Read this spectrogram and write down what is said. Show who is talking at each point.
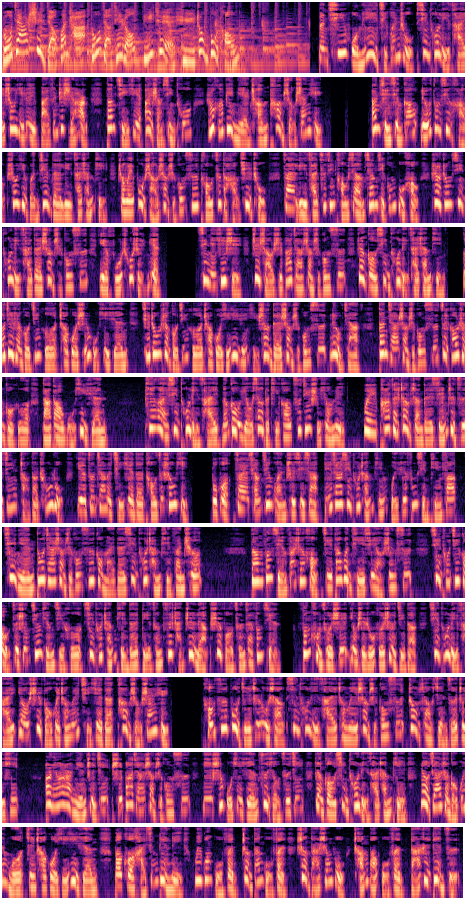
Speaker 1: 独家视角观察，独角金融的确与众不同。
Speaker 2: 本期我们一起关注信托理财收益率百分之十二，当企业爱上信托，如何避免成烫手山芋？安全性高、流动性好、收益稳健的理财产品，成为不少上市公司投资的好去处。在理财资金投向相继公布后，热衷信托理财的上市公司也浮出水面。新年伊始，至少十八家上市公司认购信托理财产品。合计认购金额超过十五亿元，其中认购金额超过一亿元以上的上市公司六家，单家上市公司最高认购额达到五亿元。偏爱信托理财，能够有效的提高资金使用率，为趴在账上的闲置资金找到出路，也增加了企业的投资收益。不过，在强监管持续下，叠加信托产品违约风险频发。去年多家上市公司购买的信托产品翻车。当风险发生后，几大问题需要深思：信托机构自身经营几何，信托产品的底层资产质量是否存在风险？风控措施又是如何设计的？信托理财又是否会成为企业的烫手山芋？投资布局之路上，信托理财成为上市公司重要选择之一。二零二二年至今，十八家上市公司以十五亿元自有资金认购信托理财产品，六家认购规模均超过一亿元，包括海星电力、微光股份、正丹股份、盛达生物、长宝股份、达瑞电子。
